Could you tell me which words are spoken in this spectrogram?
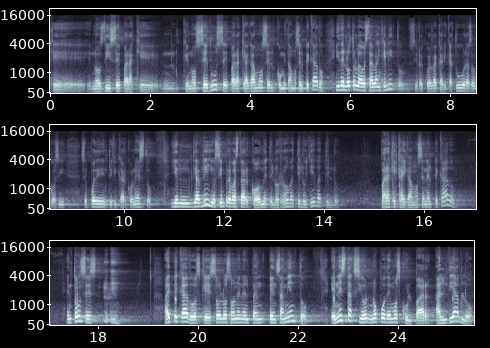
que nos dice para que, que, nos seduce para que hagamos el, cometamos el pecado. Y del otro lado está el angelito, si recuerda caricaturas o algo así, se puede identificar con esto. Y el diablillo siempre va a estar, cómetelo, róbatelo, llévatelo, para que caigamos en el pecado. Entonces, Hay pecados que solo son en el pensamiento. En esta acción no podemos culpar al diablo.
